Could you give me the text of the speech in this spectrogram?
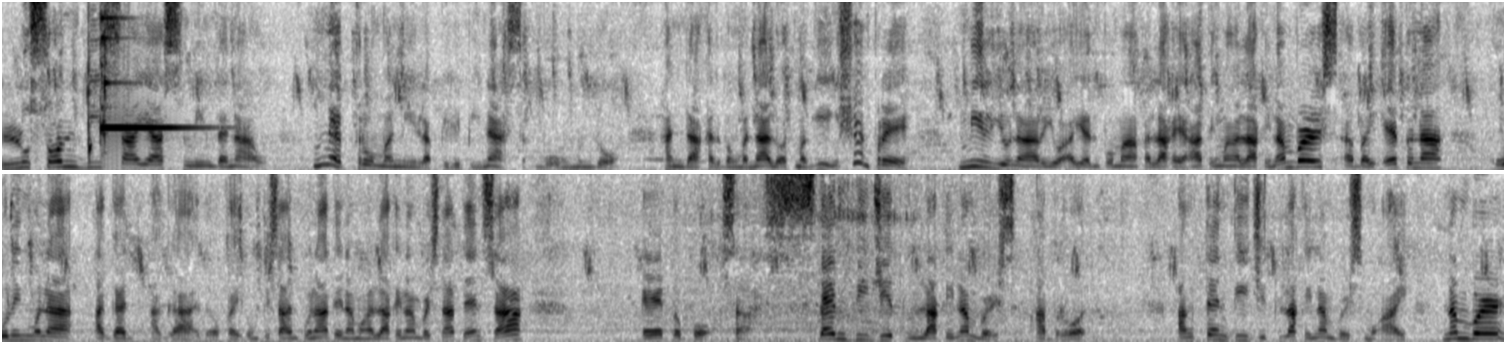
Luzon, Visayas, Mindanao, Metro Manila, Pilipinas at buong mundo. Handa ka na bang manalo at maging syempre milyonaryo. Ayan po mga kalaki ang ating mga lucky numbers. Abay eto na, kunin mo na agad-agad. Okay, umpisahan po natin ang mga lucky numbers natin sa eto po sa 10 digit lucky numbers abroad. Ang 10 digit lucky numbers mo ay number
